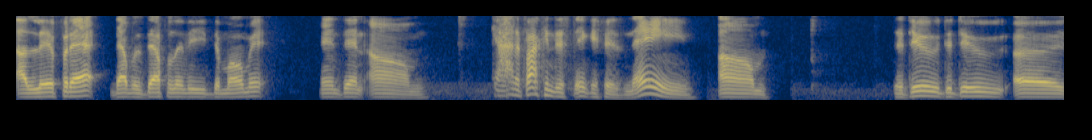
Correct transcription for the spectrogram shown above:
I live for that. That was definitely the moment. And then um God, if I can just think of his name. Um the dude, the dude uh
